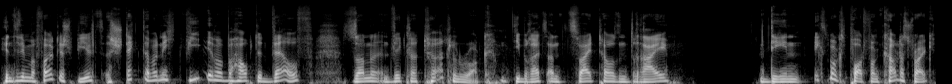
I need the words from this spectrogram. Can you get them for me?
Hinter dem Erfolg des Spiels steckt aber nicht, wie immer behauptet, Valve, sondern Entwickler Turtle Rock, die bereits an 2003 den Xbox-Port von Counter-Strike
